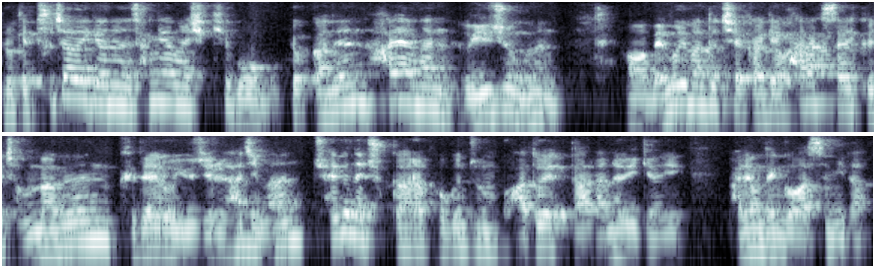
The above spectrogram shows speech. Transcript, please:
이렇게 투자 의견은 상향을 시키고 목표가는 하향한 의중은 어, 메모리 반도체 가격 하락 사이클 전망은 그대로 유지를 하지만 최근의 주가 하락폭은 좀 과도했다라는 의견이 반영된 것 같습니다.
